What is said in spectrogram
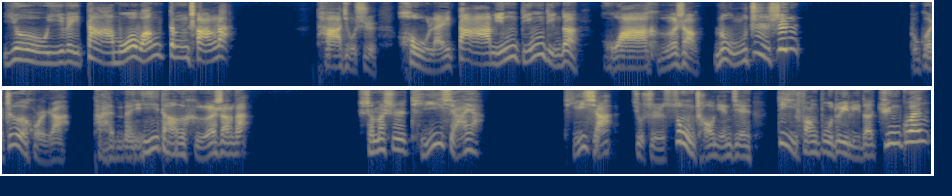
又一位大魔王登场了。他就是后来大名鼎鼎的花和尚鲁智深。不过这会儿啊，他还没当和尚呢。什么是提辖呀？提辖就是宋朝年间地方部队里的军官，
